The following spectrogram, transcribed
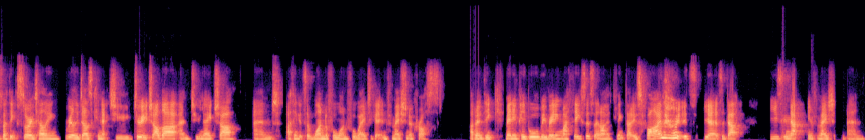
because I think storytelling really does connect you to each other and to nature. And I think it's a wonderful, wonderful way to get information across. I don't think many people will be reading my thesis, and I think that is fine. it's, yeah, it's about using that information and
